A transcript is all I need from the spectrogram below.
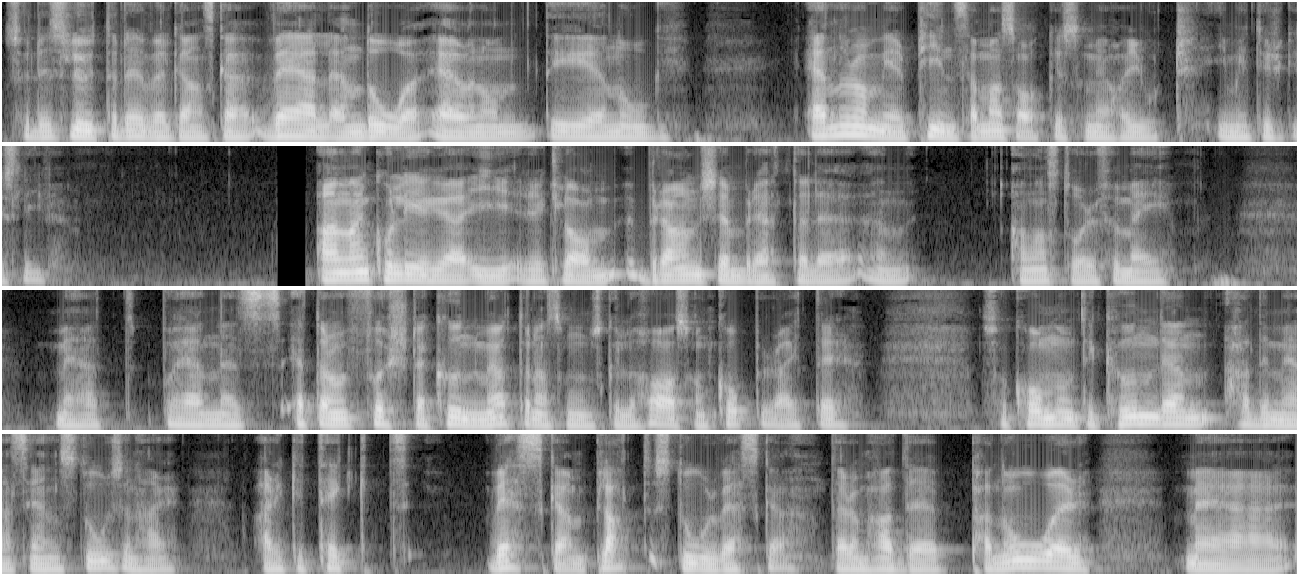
Så det slutade väl ganska väl ändå, även om det är nog en av de mer pinsamma saker som jag har gjort i mitt yrkesliv. Annan kollega i reklambranschen berättade en annan story för mig med att på hennes, ett av de första kundmötena som hon skulle ha som copywriter så kom de till kunden, hade med sig en stor sån här arkitektväska, en platt stor väska där de hade pannåer med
